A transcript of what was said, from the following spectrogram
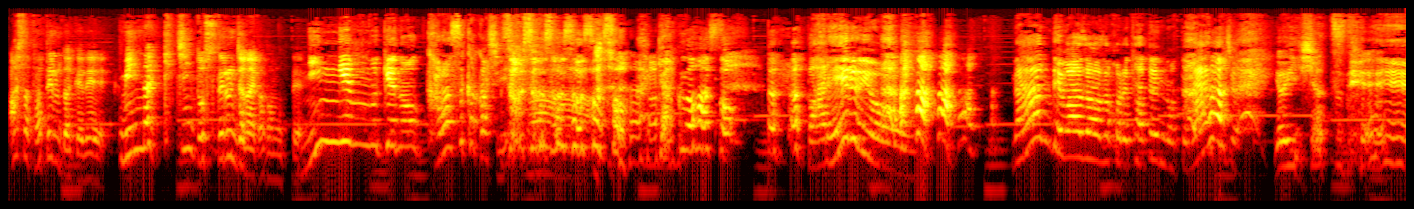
朝立てるだけでみんなきちんと捨てるんじゃないかと思って。人間向けのカラスかかし？そうそうそうそうそう。そう逆の発想。バレるよ。なんでわざわざこれ立てんのってなっちゃよいしょっつっう。てね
